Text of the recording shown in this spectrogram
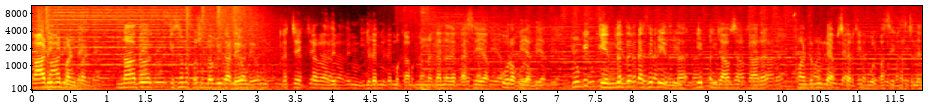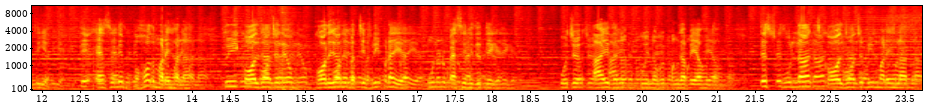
ਕਾਰਡ ਹੀ ਨਹੀਂ ਬਣਦੇ। ਨਾ ਤੇ ਕਿਸੇ ਨੂੰ ਪੁੱਛ ਲਓ ਵੀ ਤੁਹਾਡੇ ਉਹ ਕੱਚੇ ਘਰਾਂ ਦੇ ਜਿਹੜੇ ਮਕਾਨ ਦੇ ਪੈਸੇ ਆ, ਉਹ ਰੁਕ ਜਾਂਦੇ ਆ। ਕਿਉਂਕਿ ਕੇਂਦਰ ਦੇ ਪੈਸੇ ਭੇਜ ਦਿੰਦਾ, ਇਹ ਪੰਜਾਬ ਸਰਕਾਰ ਫੰਡ ਨੂੰ ਲੈਪਸ ਕਰਕੇ ਹੋਰ ਪਾਸੇ ਖਰਚ ਲੈਂਦੀ ਆ। ਤੇ ਇਸ ਵੇਲੇ ਬਹੁਤ ਮਾੜੇ ਹਾਲ ਆ। ਤੁਸੀਂ ਕਾਲਜਾਂ ਚ ਲਿਓ ਕਾਲਜਾਂ ਦੇ ਬੱਚੇ ਫ੍ਰੀ ਪੜ੍ਹਾਏ ਆ, ਉਹਨਾਂ ਨੂੰ ਪੈਸੇ ਨਹੀਂ ਦਿੱਤੇ ਗਏ। ਉਹ ਚ ਆਏ ਦਿਨ ਕੋਈ ਨਾ ਕੋਈ ਪੰਗਾ ਪਿਆ ਹੁੰਦਾ। ਤੇ ਸਕੂਲਾਂ ਚ, ਕਾਲਜਾਂ ਚ ਵੀ ਮਾੜੇ ਹਾਲਾਤ ਆ।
